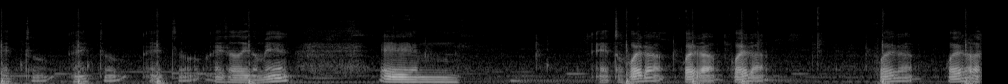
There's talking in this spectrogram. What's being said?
esto, esto, esto, esa de ahí también. Em, esto fuera, fuera, fuera, fuera, fuera.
